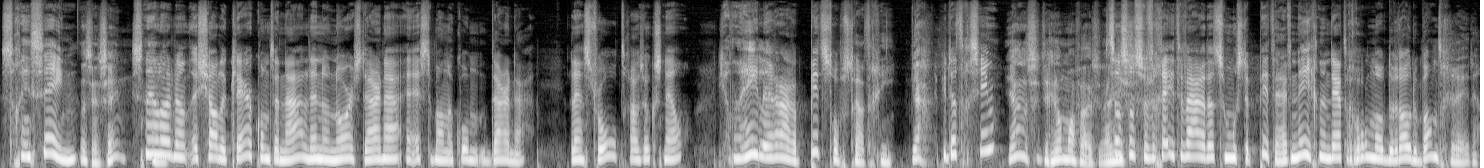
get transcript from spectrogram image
is toch insane? Dat is insane. Sneller dan Charles Leclerc komt daarna, Lennon Norris daarna en Esteban Ocon daarna. Lance Stroll trouwens ook snel. Die had een hele rare pitstopstrategie. Ja. Heb je dat gezien? Ja, dat ziet er helemaal uit. Zelfs als ze vergeten waren dat ze moesten pitten. Hij heeft 39 ronden op de rode band gereden.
